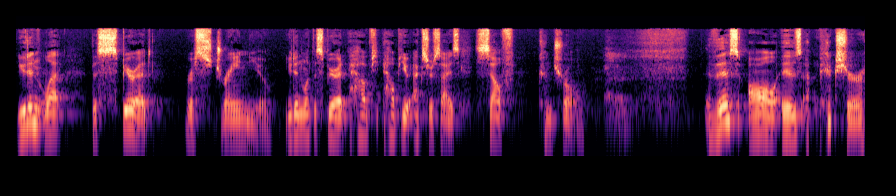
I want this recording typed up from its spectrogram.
You didn't let the spirit restrain you. You didn't let the Spirit help, help you exercise self control. This all is a picture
